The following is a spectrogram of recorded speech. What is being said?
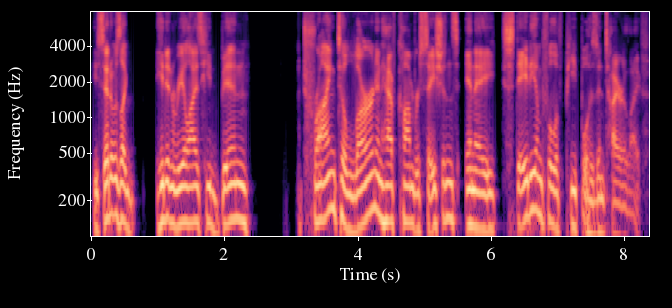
He said it was like he didn't realize he'd been trying to learn and have conversations in a stadium full of people his entire life.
